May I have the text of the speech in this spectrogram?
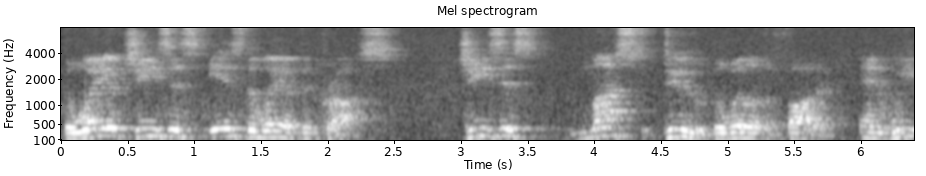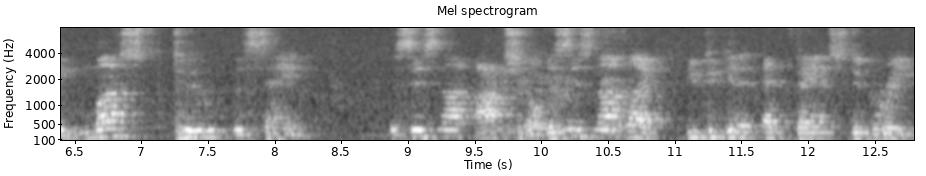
the way of Jesus is the way of the cross. Jesus must do the will of the Father, and we must do the same. This is not optional. This is not like you could get an advanced degree.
